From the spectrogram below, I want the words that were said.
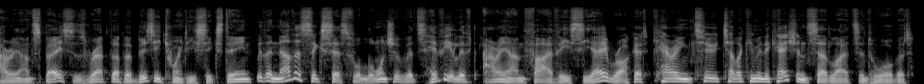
Arianespace has wrapped up a busy 2016 with another successful launch of its heavy lift Ariane 5 ECA rocket carrying two telecommunications satellites into orbit.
